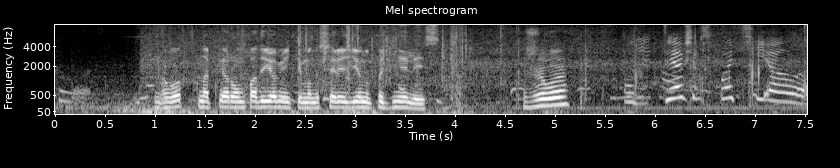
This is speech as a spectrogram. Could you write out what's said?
класс. Ну вот на первом подъемнике мы на середину поднялись. Живо? А я вся вспотела.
